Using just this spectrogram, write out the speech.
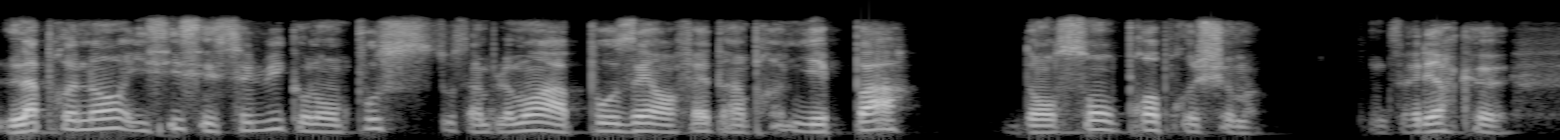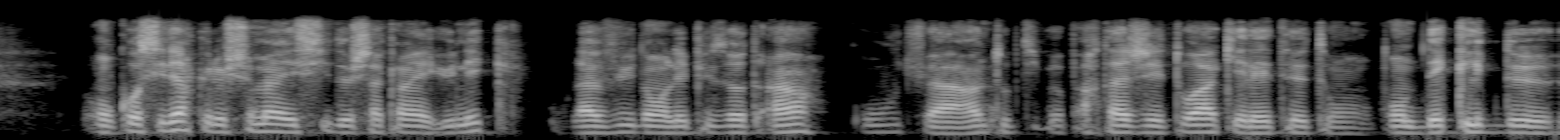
L'apprenant ici, c'est celui que l'on pousse tout simplement à poser en fait un premier pas dans son propre chemin. Donc, ça veut dire que on considère que le chemin ici de chacun est unique. On l'a vu dans l'épisode 1 où tu as un tout petit peu partagé toi quel était ton, déclic de,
